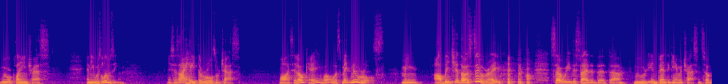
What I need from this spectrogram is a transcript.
we were playing chess, and he was losing. He says, I hate the rules of chess. Well, I said, okay, well, let's make new rules. I mean, I'll beat you at those too, right? so we decided that uh, we would invent a game of chess. And so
